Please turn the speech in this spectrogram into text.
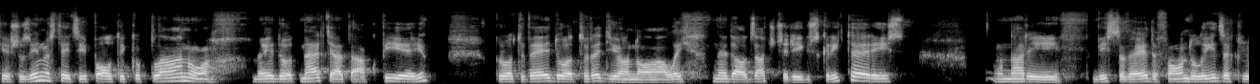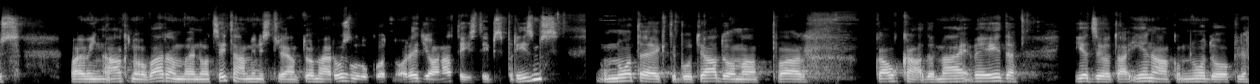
tieši uz investīciju politiku plāno veidot mērķētāku pieeju, proti veidot reģionāli nedaudz atšķirīgus kritērijus un arī visa veida fondu līdzekļus. Vai viņi nāk no varam vai no citām ministrijām, tomēr uzlūkot no reģiona attīstības prizmas. Un noteikti būtu jādomā par kaut kāda veida iedzīvotāju ienākuma nodokļa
